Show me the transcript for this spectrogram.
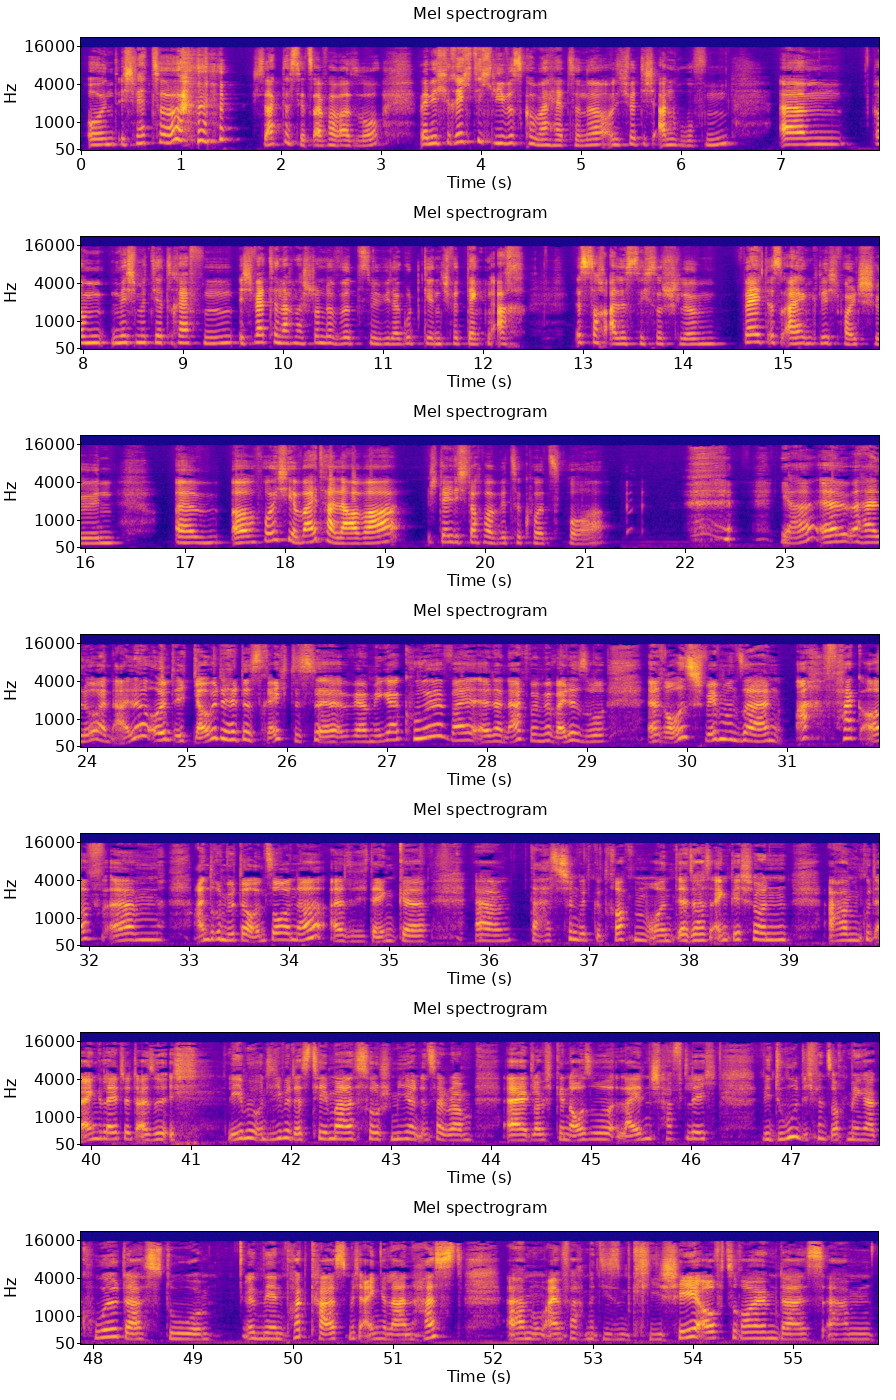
Und ich wette, ich sag das jetzt einfach mal so, wenn ich richtig Liebeskummer hätte, ne, und ich würde dich anrufen, ähm, um mich mit dir treffen, ich wette, nach einer Stunde wird es mir wieder gut gehen. Ich würde denken, ach, ist doch alles nicht so schlimm. Welt ist eigentlich voll schön. Ähm, aber bevor ich hier weiter laber, stell dich doch mal bitte kurz vor. Ja, äh, hallo an alle und ich glaube, du hättest recht, das äh, wäre mega cool, weil äh, danach, wenn wir beide so äh, rausschweben und sagen, ach, fuck off, ähm, andere Mütter und so, ne? Also ich denke, ähm, da hast du schon gut getroffen und äh, du hast eigentlich schon ähm, gut eingeleitet. Also ich lebe und liebe das Thema Social Media und Instagram, äh, glaube ich, genauso leidenschaftlich wie du und ich finde es auch mega cool, dass du in den Podcast mich eingeladen hast, ähm, um einfach mit diesem Klischee aufzuräumen, dass ähm,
